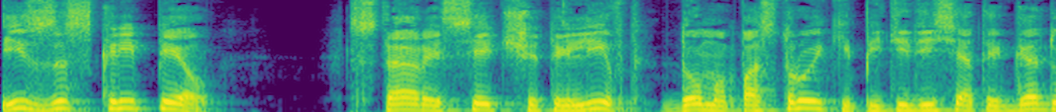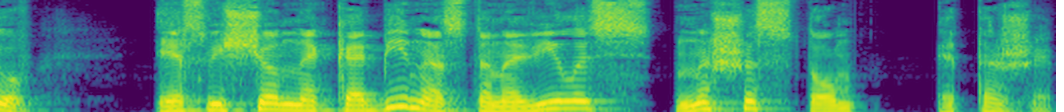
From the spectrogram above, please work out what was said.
и заскрипел. Старый сетчатый лифт дома постройки 50-х годов, и освещенная кабина остановилась на шестом этаже.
